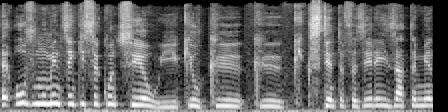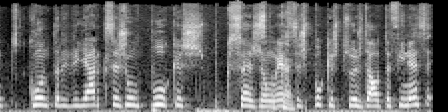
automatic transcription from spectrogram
Eh, houve momentos em que isso aconteceu e aquilo que, que, que, se tenta fazer é exatamente contrariar que sejam poucas, que sejam okay. essas poucas pessoas da alta finança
